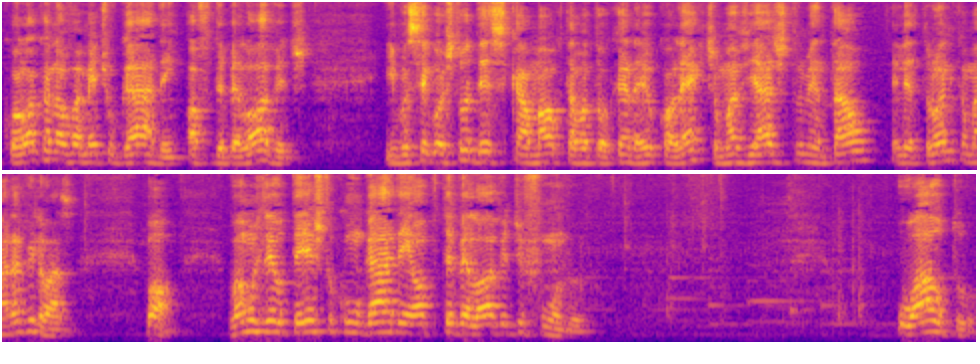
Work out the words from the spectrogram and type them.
coloca novamente o Garden of the Beloved. E você gostou desse Kamal que estava tocando aí, o Collect? Uma viagem instrumental eletrônica maravilhosa. Bom, vamos ler o texto com o Garden of the Beloved de fundo. O alto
